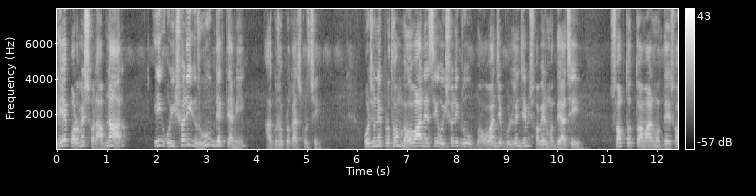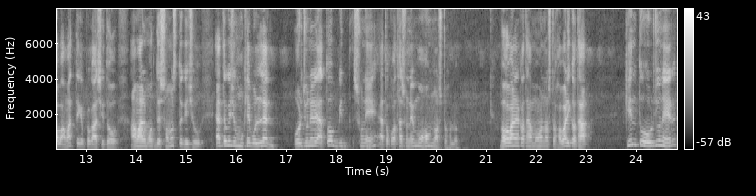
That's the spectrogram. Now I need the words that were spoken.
হে পরমেশ্বর, আপনার এই ঐশ্বরিক রূপ দেখতে আমি আগ্রহ প্রকাশ করছি। অর্জুনের প্রথম ভগবানের সেই ঐশ্বরিক রূপ, ভগবান যে বললেন যে আমি সবের মধ্যে আছি, সব তত্ত্ব আমার মধ্যে, সব আমার থেকে প্রকাশিত, আমার মধ্যে সমস্ত কিছু, এত কিছু মুখে বললেন, অর্জুনের এত শুনে, এত কথা শুনে মোহ নষ্ট হলো। ভগবানের কথা, মোহ নষ্ট হবারই কথা। কিন্তু অর্জুনের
